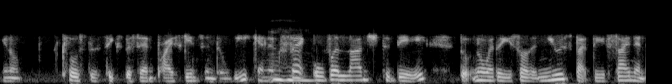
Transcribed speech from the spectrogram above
you know, close to 6% price gains in the week. And in mm-hmm. fact, over lunch today, don't know whether you saw the news, but they've signed an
